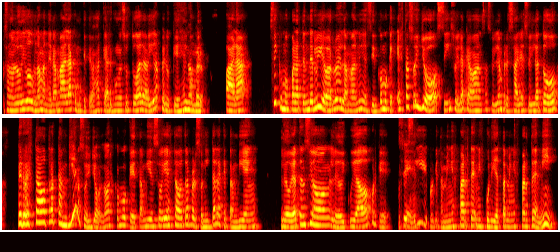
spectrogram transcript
o sea, no lo digo de una manera mala, como que te vas a quedar con eso toda la vida, pero que es el momento para, sí, como para atenderlo y llevarlo de la mano y decir como que esta soy yo, sí, soy la que avanza, soy la empresaria, soy la todo, pero esta otra también soy yo, ¿no? Es como que también soy esta otra personita a la que también le doy atención, le doy cuidado porque, sí. sí, porque también es parte, mi oscuridad también es parte de mí.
